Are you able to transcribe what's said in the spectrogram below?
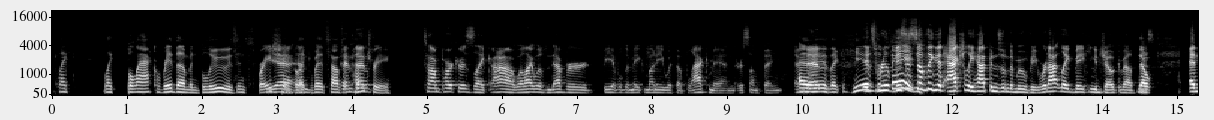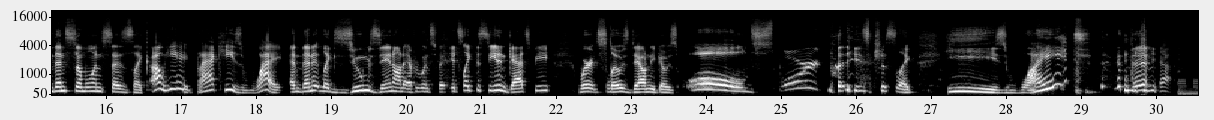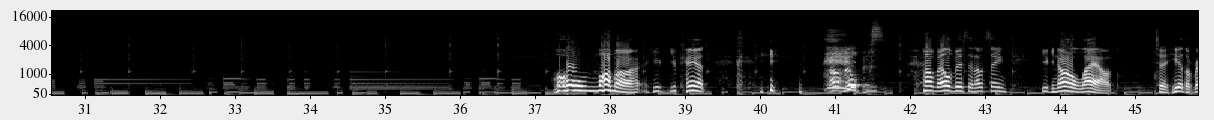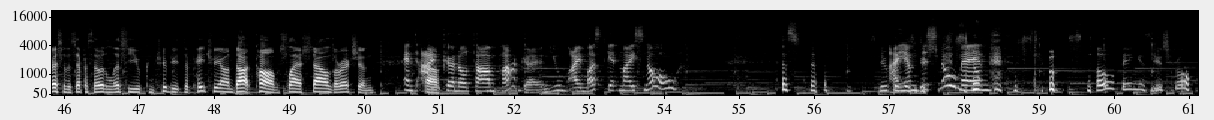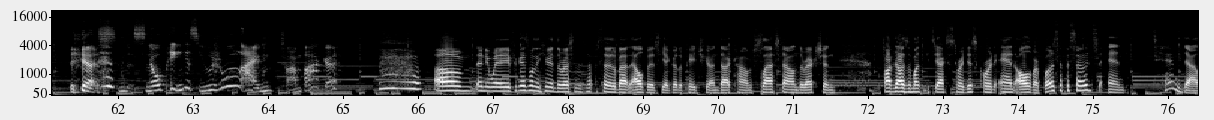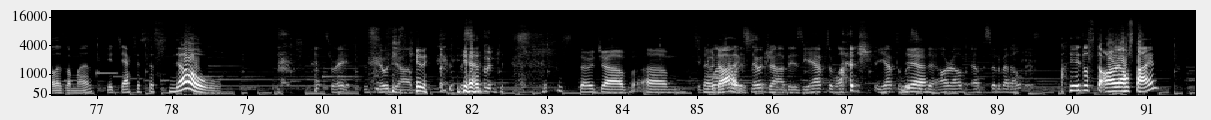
like like black rhythm and blues inspiration, Yeah, but like and- but it sounds like country." Tom Parker's like, ah, well, I will never be able to make money with a black man or something. And, And, then he's like, "He is it's real. This is something that actually happens in the movie. We're not like making a joke about this. And then someone says like, oh, he ain't black, he's white. And then it like zooms in on everyone's face. It's like the scene in Gatsby where it slows down and he goes, old sport, but he's just like, he's white. then yeah. Oh, mama, you you can't. I'm Elvis. I'm Elvis, and I'm saying you're not allowed to hear the rest of this episode unless you contribute to patreon.com slash style and direction. And I'm Uh, Colonel Tom Parker, and you, I must get my snow. Snooping I am the snowman. Snoop- Snooping is useful. Yes, Snow Ping as usual. I'm Tom Parker. Um anyway if you guys want to hear the rest of this episode about elvis yeah go to patreon.com slash down direction five dollars a month gets you access to our discord and all of our bonus episodes and ten dollars a month gets you access to snow That's right. The snow job. The Yes. snow- snow job um if you snow want to know what a snow job is, you have to watch. You have to listen Yeah. to our episode about Elvis. you listen to rl stine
